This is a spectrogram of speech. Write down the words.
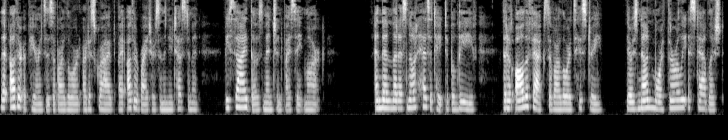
that other appearances of our Lord are described by other writers in the New Testament, beside those mentioned by St. Mark. And then let us not hesitate to believe, that of all the facts of our Lord's history, there is none more thoroughly established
